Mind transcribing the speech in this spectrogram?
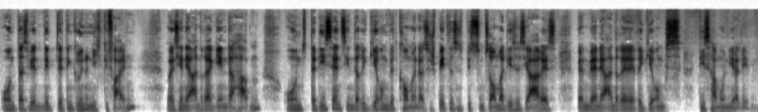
Und das wird, den Grünen nicht gefallen, weil sie eine andere Agenda haben. Und der Dissens in der Regierung wird kommen. Also spätestens bis zum Sommer dieses Jahres werden wir eine andere Regierungsdisharmonie erleben.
